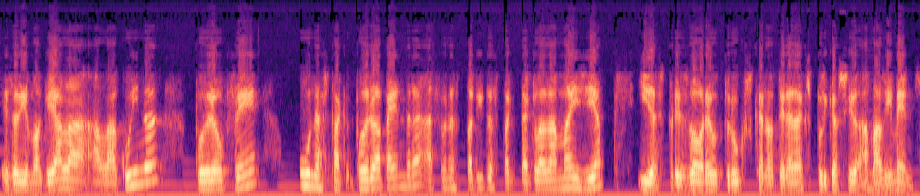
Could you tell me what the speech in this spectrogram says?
És a dir, amb el que hi ha a la, a la cuina podreu fer un podreu aprendre a fer un petit espectacle de màgia i després veureu trucs que no tenen explicació amb aliments.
